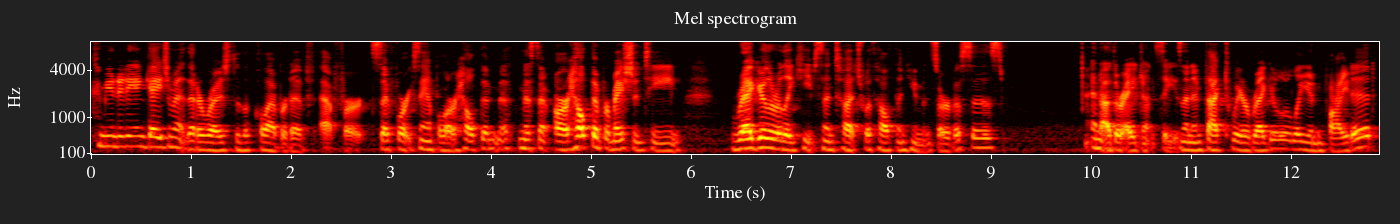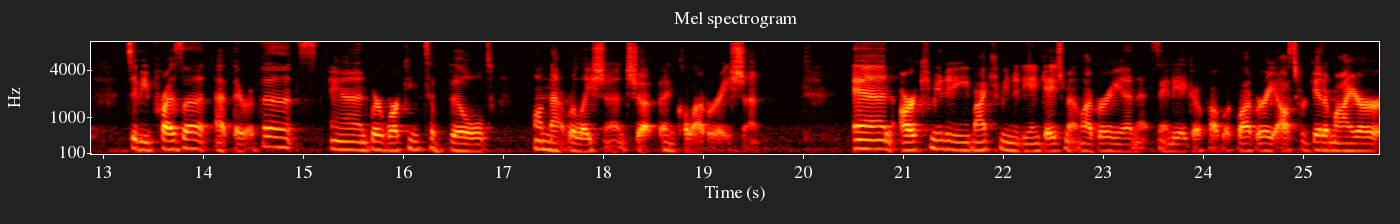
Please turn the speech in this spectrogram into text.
community engagement that arose through the collaborative effort. So for example, our health, our health information team regularly keeps in touch with Health and Human Services and other agencies. And in fact, we are regularly invited to be present at their events, and we're working to build on that relationship and collaboration. And our community, my community engagement librarian at San Diego Public Library, Oscar Gittemeyer,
